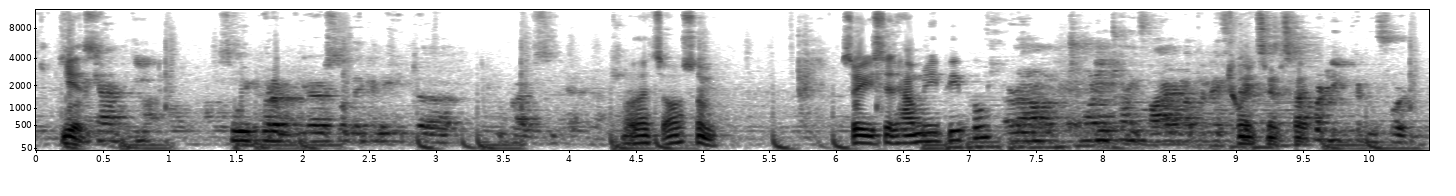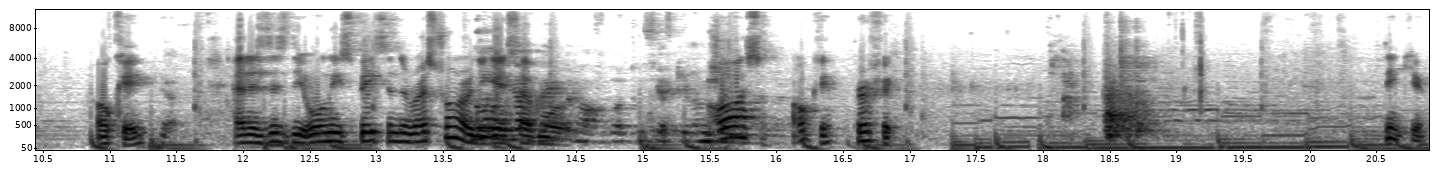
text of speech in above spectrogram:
so Yes. they can't eat. So we put them here so they can eat uh, privacy. Well, that's awesome. So you said how many people? Around 20, 25, but then if 20, it's 25. separately, you can do 40. Okay. Yeah. And is this the only space in the restaurant or do you guys have more? for about 250. Let me you. Awesome. Okay, perfect. Thank you.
